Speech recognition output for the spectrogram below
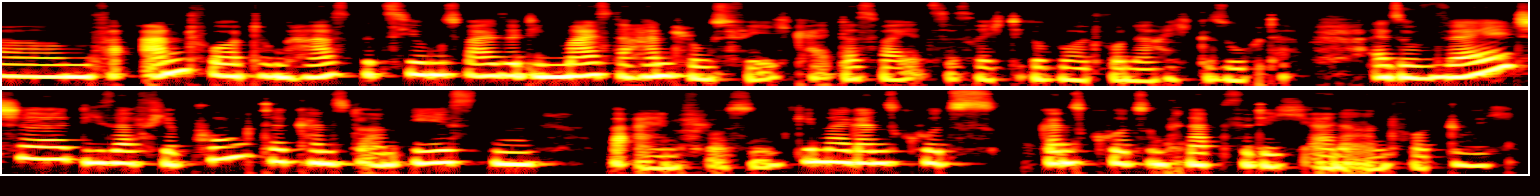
ähm, Verantwortung hast, beziehungsweise die meiste Handlungsfähigkeit. Das war jetzt das richtige Wort, wonach ich gesucht habe. Also welche dieser vier Punkte kannst du am ehesten beeinflussen? Geh mal ganz kurz, ganz kurz und knapp für dich eine Antwort durch.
